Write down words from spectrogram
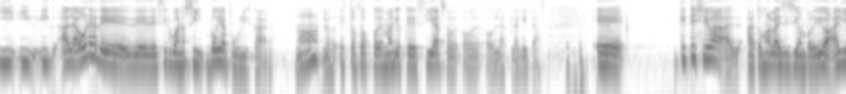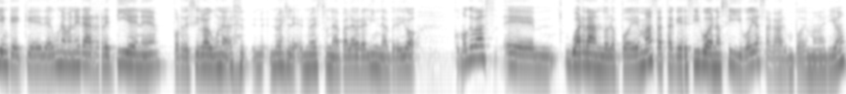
y, a la hora de, decir, bueno, sí, voy a publicar, ¿no? estos dos poemarios que decías o, las plaquetas. Eh, ¿Qué te lleva a, tomar la decisión? Porque digo, alguien que, que, de alguna manera retiene, por decirlo alguna, no es, no es una palabra linda, pero digo, como que vas eh, guardando los poemas hasta que decís, bueno, sí, voy a sacar un poemario.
